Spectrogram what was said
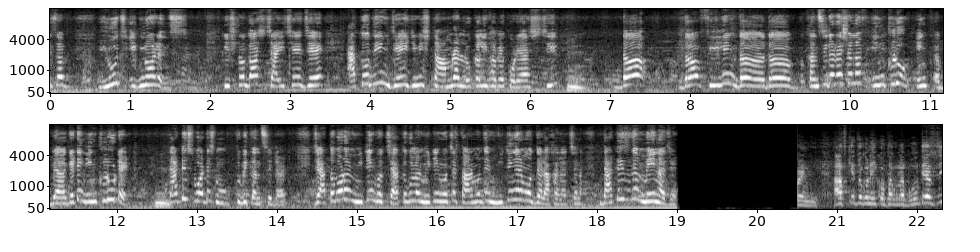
is a huge ignorance Krishnadas চাইছে যে এতদিন যেই জিনিসটা আমরা লোকালি ভাবে করে আসছি the the feeling the the consideration of include in, uh, getting included. That is what is to be considered. যে এত বড় মিটিং হচ্ছে এতগুলো মিটিং হচ্ছে তার মধ্যে মিটিং এর মধ্যে রাখা যাচ্ছে না। দ্যাট ইজ দ্য মেইন করেননি আজকে যখন এই কথাগুলো বলতে আসছি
